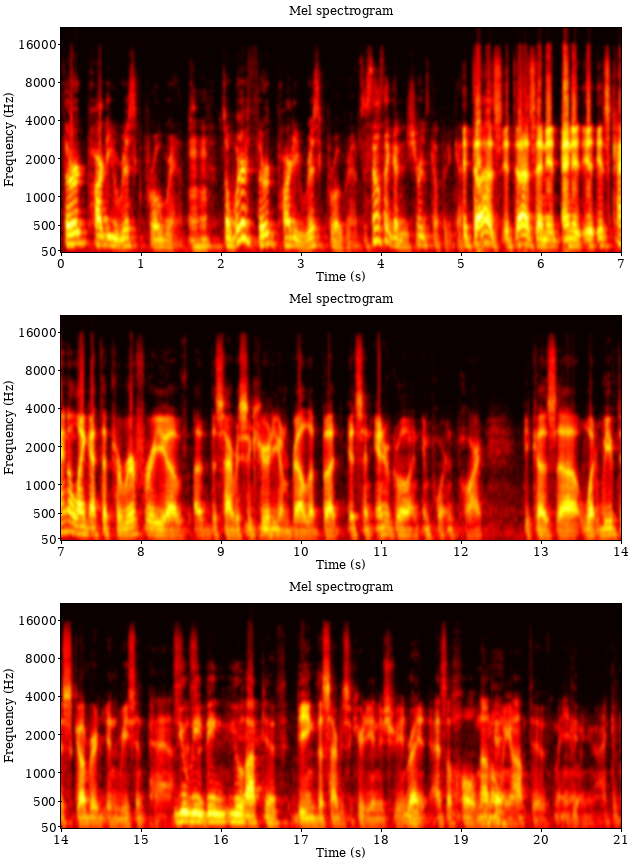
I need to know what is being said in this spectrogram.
Third-party risk programs. Mm-hmm. So what are third-party risk programs? It sounds like an insurance company. Kind It does, it does, and it and it, it- it's kind of like at the periphery of, of the cybersecurity umbrella, but it's an integral and important part because uh, what we've discovered in recent past, You is be that being you Optiv. being the cybersecurity industry Right. as a whole, not Okay. only Optiv, you know, I can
